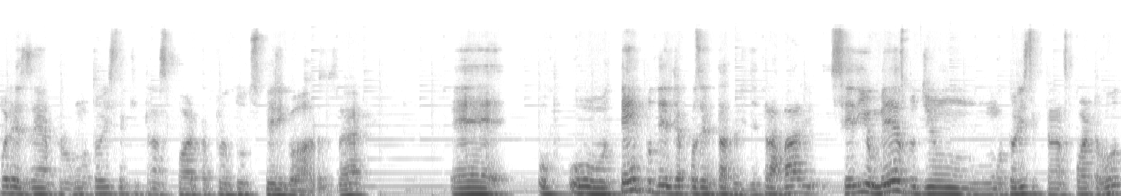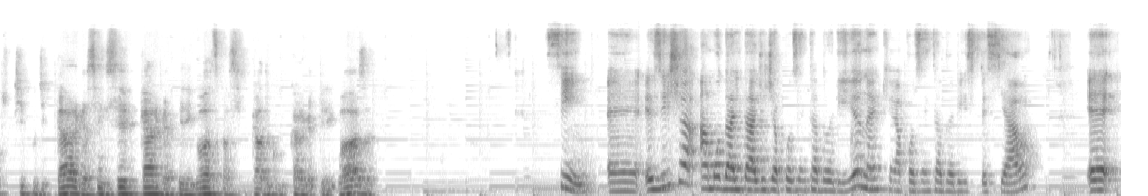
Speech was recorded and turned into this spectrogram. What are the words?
Por exemplo, o motorista que transporta produtos perigosos, né? É, o, o, tempo dele de aposentadoria de trabalho seria o mesmo de um motorista que transporta outro tipo de carga, sem ser carga perigosa, classificado como carga perigosa? Sim, é, existe a modalidade de aposentadoria, né, que é a aposentadoria especial, é,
